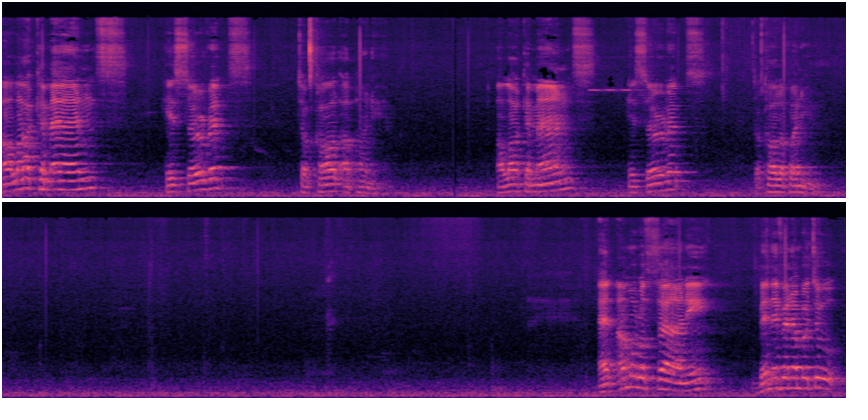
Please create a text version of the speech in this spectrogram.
Allah commands His servants to call upon Him. Allah commands His servants to call upon Him. الأمر الثاني benefit number two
